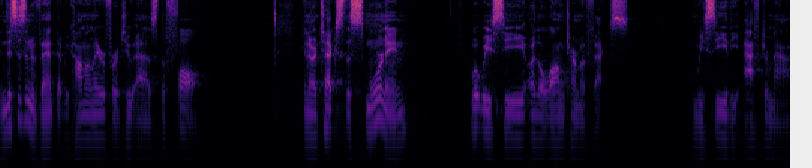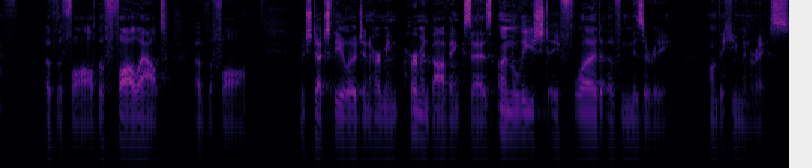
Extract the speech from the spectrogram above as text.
And this is an event that we commonly refer to as the fall. In our text this morning, what we see are the long term effects. We see the aftermath of the fall, the fallout of the fall, which Dutch theologian Herman, Herman Bavinck says unleashed a flood of misery on the human race.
